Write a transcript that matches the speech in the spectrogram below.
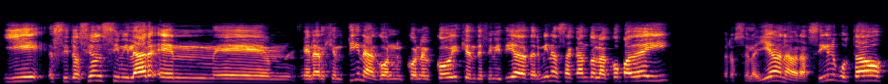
Y situación similar en, en Argentina con, con el COVID, que en definitiva terminan sacando la copa de ahí, pero se la llevan a Brasil, Gustavo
